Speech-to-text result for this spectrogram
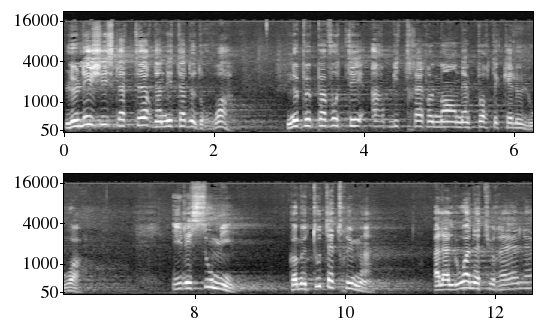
Le législateur d'un État de droit ne peut pas voter arbitrairement n'importe quelle loi. Il est soumis, comme tout être humain, à la loi naturelle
